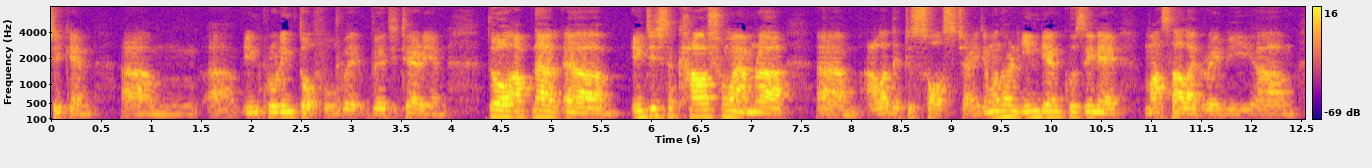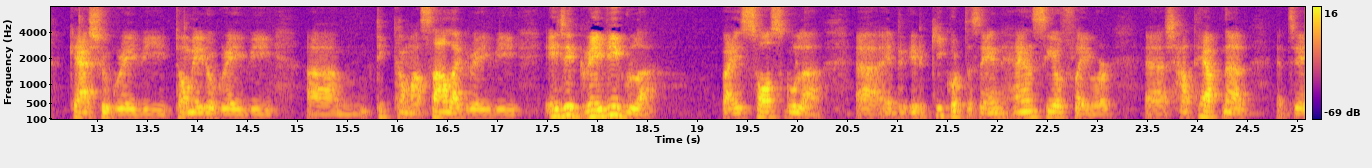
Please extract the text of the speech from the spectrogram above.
chicken including tofu vegetarian তো আপনার এই জিনিসটা খাওয়ার সময় আমরা আলাদা একটু সস চাই। যেমন ধরেন ইন্ডিয়ান কুজিনে masala gravy cashew gravy tomato gravy tikka masala gravy এই যে গ্রেভিগুলা বা এই সসগুলা এটা এটা কি করতেছে? এনহ্যান্স ইউর ফ্লেভার সাথে আপনার যে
